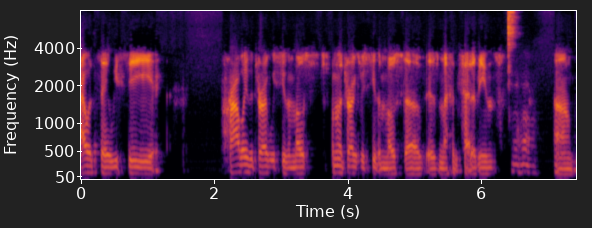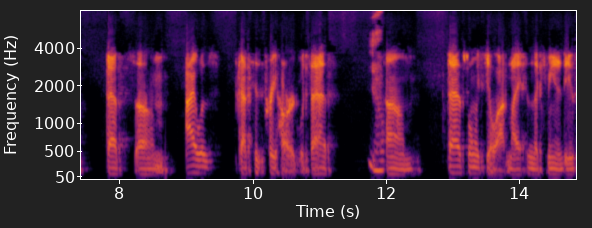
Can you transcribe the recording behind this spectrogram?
I would say we see probably the drug we see the most one of the drugs we see the most of is methamphetamines. Uh-huh. Um, that's um, I was got hit pretty hard with that. Yeah. Um, that's when we see a lot in my in the communities,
